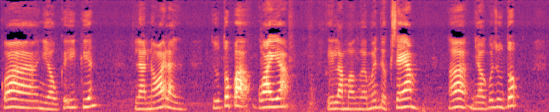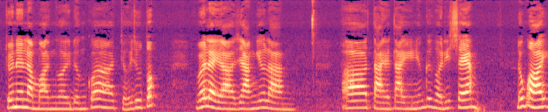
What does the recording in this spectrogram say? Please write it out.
có nhiều cái ý kiến. Là nói là youtube á, quay á thì là mọi người mới được xem đó, nhờ có youtube. Cho nên là mọi người đừng có chửi youtube. Với lại à, dạng như là à, tài tài những cái người đi xem đúng rồi.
